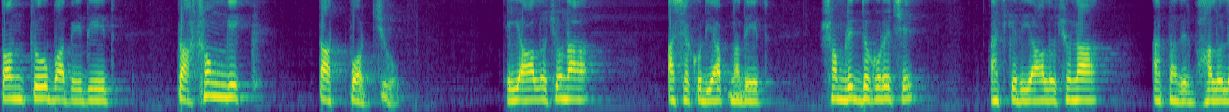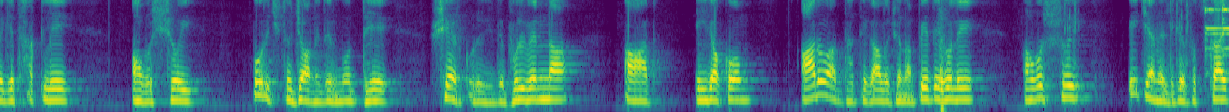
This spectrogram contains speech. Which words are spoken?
তন্ত্র বা বেদের প্রাসঙ্গিক তাৎপর্য। এই আলোচনা আশা করি আপনাদের সমৃদ্ধ করেছে। আজকের এই আলোচনা আপনাদের ভালো লেগে থাকলে অবশ্যই পরিচিত জনেদের মধ্যে শেয়ার করে দিতে ভুলবেন না। আর এই রকম আরও আধ্যাত্মিক আলোচনা পেতে হলে অবশ্যই এই চ্যানেলটিকে সাবস্ক্রাইব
